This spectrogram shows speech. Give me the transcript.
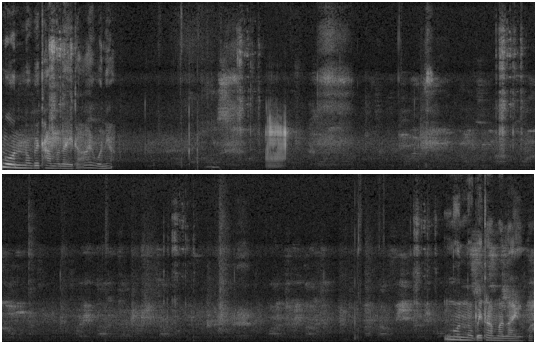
เงินเอาไปทำอะไรได้วะเนี่ย เงินเอาไปทำอะไรวะ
